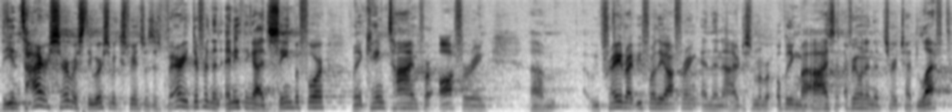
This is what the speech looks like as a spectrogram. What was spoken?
the entire service, the worship experience was just very different than anything I had seen before. When it came time for offering, um, we prayed right before the offering, and then I just remember opening my eyes, and everyone in the church had left.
